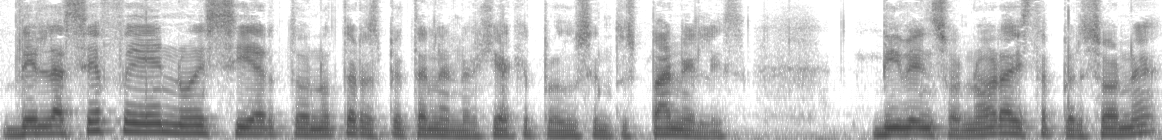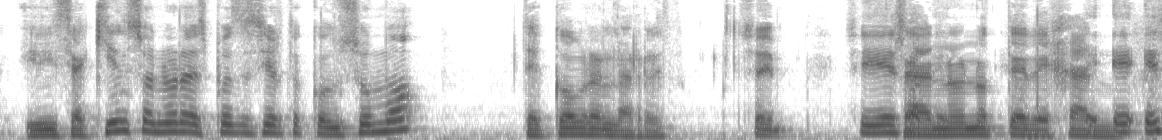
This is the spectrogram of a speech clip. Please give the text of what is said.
De la CFE no es cierto, no te respetan la energía que producen tus paneles vive en Sonora esta persona y dice, aquí en Sonora después de cierto consumo te cobran la red. Sí. Sí, esa, o sea, no, no te dejan. E, e,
